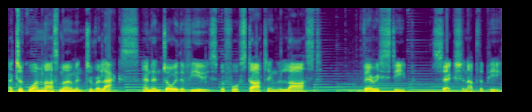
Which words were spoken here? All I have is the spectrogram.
I took one last moment to relax and enjoy the views before starting the last, very steep section up the peak.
